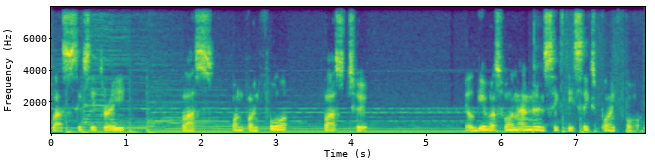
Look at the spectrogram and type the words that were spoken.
plus 63 plus 1.4 plus 2. It'll give us 166.4.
